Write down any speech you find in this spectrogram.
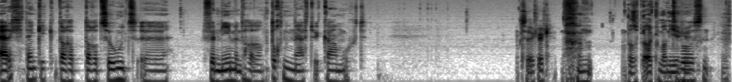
erg, denk ik, dat het, dat het zo moet vernemen dat je dan toch niet naar 2K mocht. Zeker. dat is op elke manier. Ge- was, was,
